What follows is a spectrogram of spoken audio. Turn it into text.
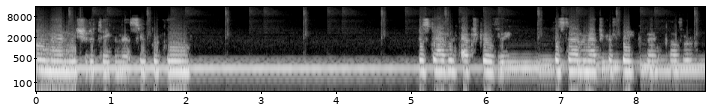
Oh man, we should have taken that super glue. Just to have an extra fake, just to have an extra fake vent cover.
